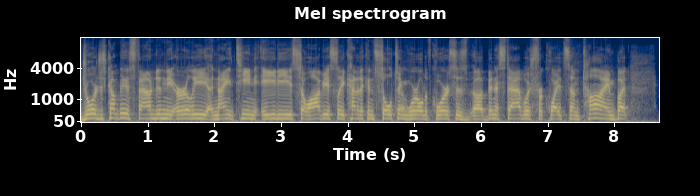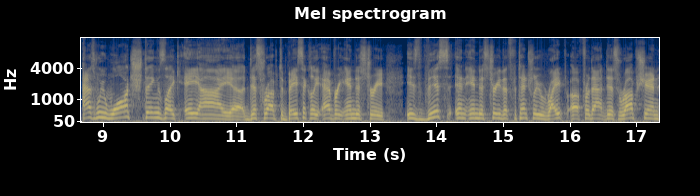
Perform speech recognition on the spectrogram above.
George's company was founded in the early 1980s, so obviously, kind of the consulting world, of course, has uh, been established for quite some time. But as we watch things like AI uh, disrupt basically every industry, is this an industry that's potentially ripe uh, for that disruption?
